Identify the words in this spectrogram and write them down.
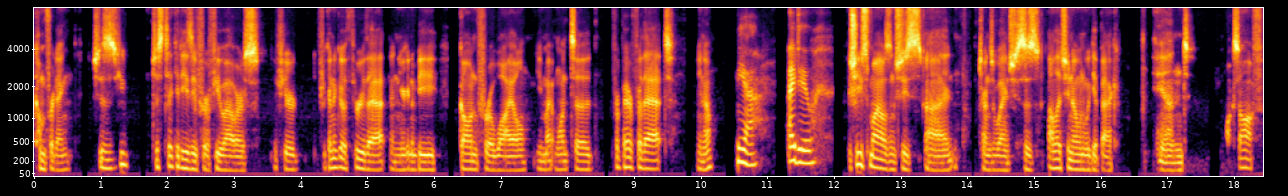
comforting. She says, "You just take it easy for a few hours. If you're if you're going to go through that and you're going to be gone for a while, you might want to prepare for that, you know?" yeah, I do. She smiles and she's uh turns away and she says, "I'll let you know when we get back." And walks off.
